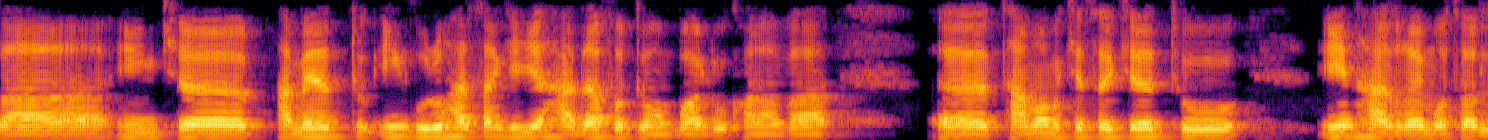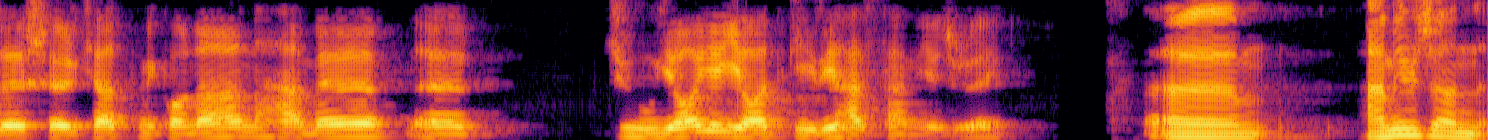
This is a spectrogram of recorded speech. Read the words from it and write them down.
و اینکه همه تو این گروه هستن که یه هدف رو دنبال بکنن و تمام کسایی که تو این حلقه مطالعه شرکت می‌کنن همه جویای یادگیری هستن یه جوری. امیر جان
